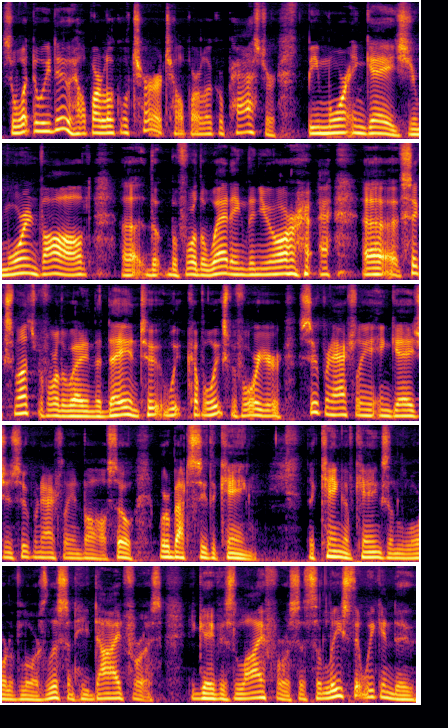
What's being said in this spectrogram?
So what do we do? Help our local church, help our local pastor, be more engaged. You're more involved uh, the, before the wedding than you are uh, six months before the wedding. The day and two, a couple weeks before, you're supernaturally engaged and supernaturally involved. So we're about to see the King the King of Kings and the Lord of Lords. Listen, He died for us. He gave His life for us. It's the least that we can do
